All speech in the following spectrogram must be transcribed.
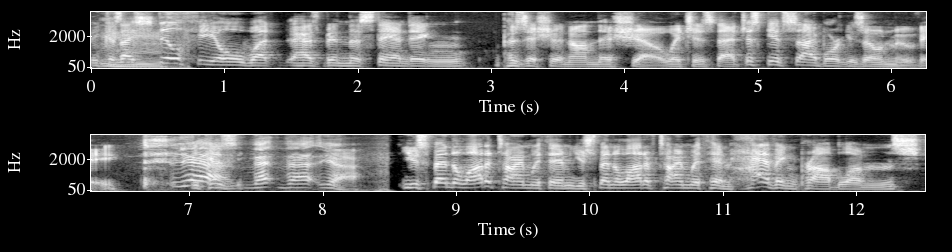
because I Mhm. still feel what has been the standing position on this show, which is that just give Cyborg his own movie. Yeah, Because- that that yeah. you spend a lot of time with him. You spend a lot of time with him having problems,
